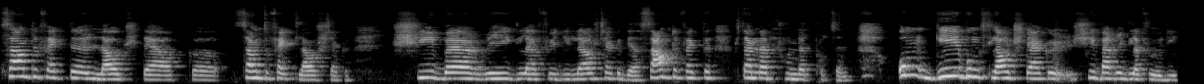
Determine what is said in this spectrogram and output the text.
Soundeffekte, Lautstärke. Soundeffekt, Lautstärke. Schieberegler für die Lautstärke der Soundeffekte, Standard 100%. Umgebungslautstärke, Schieberegler für die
